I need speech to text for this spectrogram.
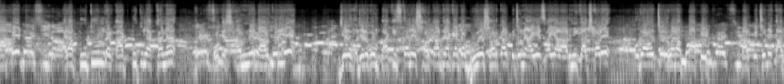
পাপেট, একটা পুতুল, কাঠপুতুল একখানা, ওকে সামনে দাঁড় করিয়ে যেরকম যেরকম পাকিস্তানের সরকার দেখে একটা ভুয়ো সরকার পেছনে আইএসআই আর আর্মি কাজ করে ওটা হচ্ছে একটা পাপেট তার পেছনে কাজ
